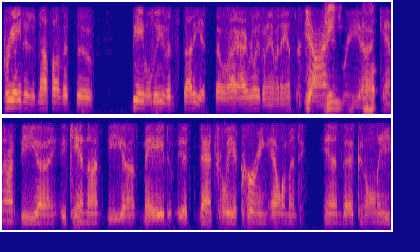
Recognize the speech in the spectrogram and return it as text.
created enough of it to be able to even study it. So I, I really don't have an answer. Yeah, I Gene- agree. Uh, it cannot be. Uh, it cannot be uh, made. It naturally occurring element, and uh, it can only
